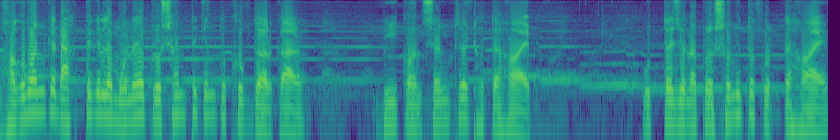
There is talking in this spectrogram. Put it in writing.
ভগবানকে ডাকতে গেলে মনের প্রশান্তি কিন্তু খুব দরকার। বি কনসেন্ট্রেট হতে হয়। উত্তেজনা প্রশমিত করতে হয়।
